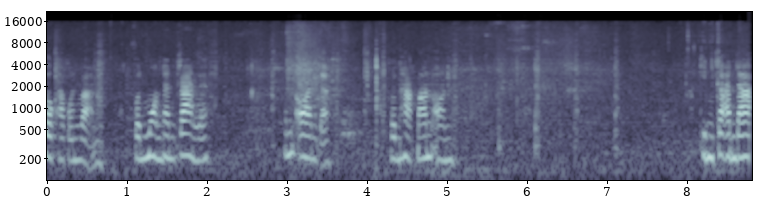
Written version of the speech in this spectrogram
ลวกผักหวานๆฝนม่วนทันก้านเลย มันอ่อนจ้ะฝนหักมันอ่อน กินก้านได้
